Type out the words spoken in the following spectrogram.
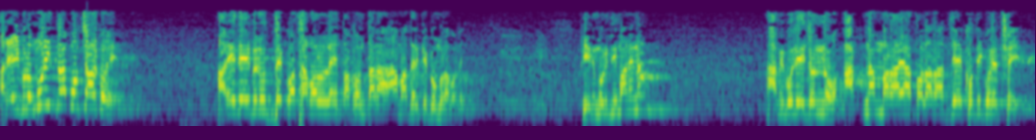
আর এইগুলো মুরিদরা প্রচার করে। আর এদের বিরুদ্ধে কথা বললে তখন তারা আমাদেরকে গোমরা বলে। পীর মুরিদি মানে না? আমি বলি এই জন্য আট নাম্বার আয়াতলারা যে ক্ষতি করেছে,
